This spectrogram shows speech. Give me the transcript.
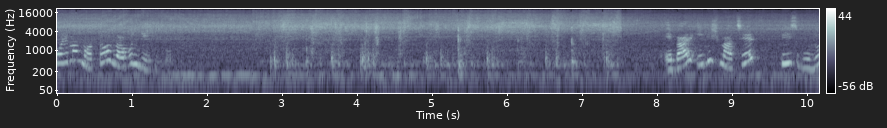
পরিমাণ মতো লবণ দিয়ে দিব। এবার ইলিশ মাছের পিসগুলো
